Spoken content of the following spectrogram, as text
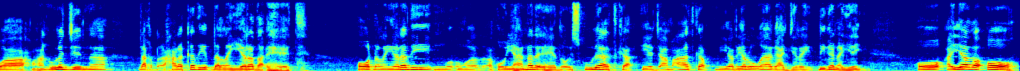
waa waxaan ula jeednaa xarakadii dhallinyarada ahayd oo dhallinyaradii aqoon-yahanada ahayd oo iskuulaadka iyo jaamacaadka yaryaroo waagaa jiray dhiganayay oo ayaga oo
